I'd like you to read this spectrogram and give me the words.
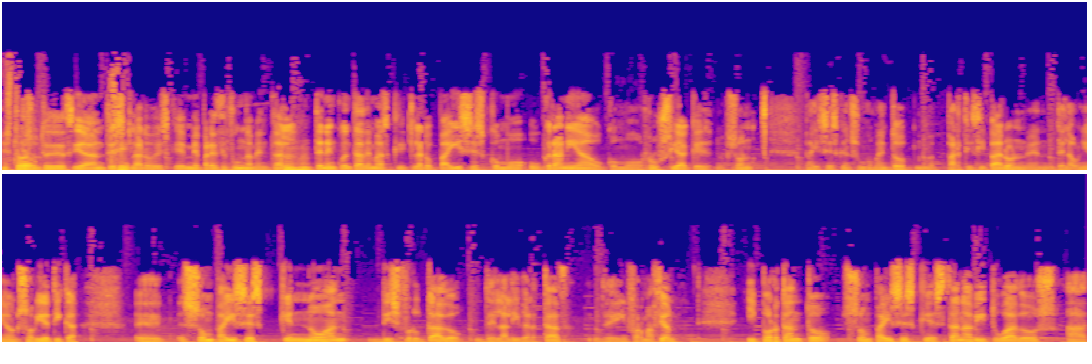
Eso te decía antes, claro, es que me parece fundamental. Ten en cuenta además que, claro, países como Ucrania o como Rusia, que son países que en su momento participaron de la Unión Soviética, eh, son países que no han disfrutado de la libertad de información y por tanto son países que están habituados a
